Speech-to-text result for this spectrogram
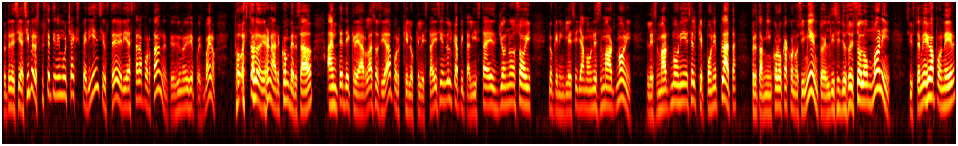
el otro decía, sí, pero es que usted tiene mucha experiencia, usted debería estar aportando. Entonces uno dice, pues bueno, todo esto lo debieron haber conversado antes de crear la sociedad, porque lo que le está diciendo el capitalista es yo no soy lo que en inglés se llama un smart money. El smart money es el que pone plata, pero también coloca conocimiento. Él dice, yo soy solo money. Si usted me iba a poner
